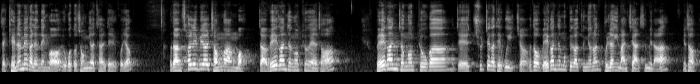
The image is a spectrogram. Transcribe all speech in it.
자, 개념에 관련된 거 이것도 정리가 잘 되어 있고요. 그 다음 설비열 점검 항목. 자, 외관 점검표에서 외관 점검표가 이제 출제가 되고 있죠. 그래서 외관 점검표 같은 경우는 분량이 많지 않습니다. 그래서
